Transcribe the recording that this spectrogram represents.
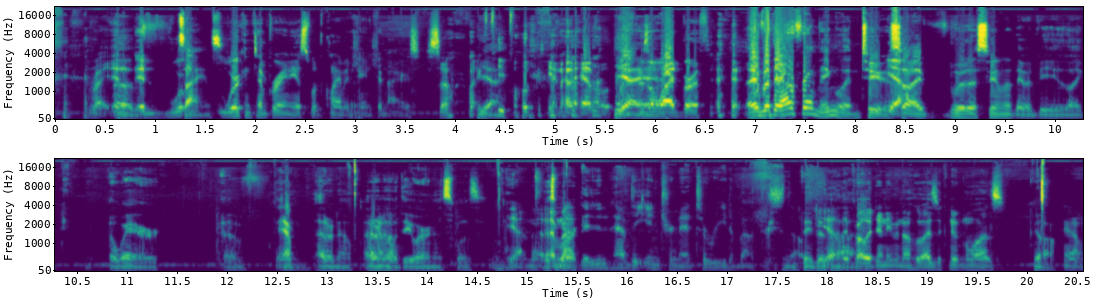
Right. of And, and we're, science. we're contemporaneous with climate change deniers. So like Yeah. people you know have a, Yeah, there's yeah. a wide berth. Uh, but they are from england too Yeah. so i would assume that they would be like aware of Yeah. i don't know i don't, know, what the awareness was yeah. I'm not, I'm not- They didn't have the internet to read about this stuff. they did yeah, not they probably didn't even know who Isaac Newton was. yeah. yeah.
